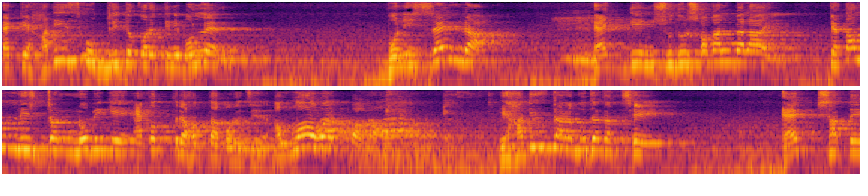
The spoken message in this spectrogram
একটি হাদিস উদ্ধৃত করে তিনি বললেন, বনি ইসরায়েলরা একদিন শুধু সকাল বেলায় তেতাল্লিশ জন নবীকে একত্রে হত্যা করেছে। আল্লাহ এই হাদিস দ্বারা বোঝা যাচ্ছে, একসাথে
